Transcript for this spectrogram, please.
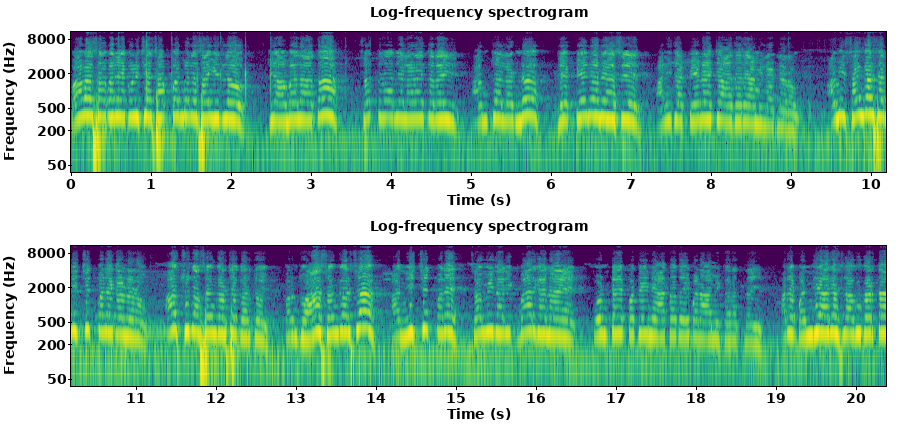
बाबासाहेबांनी एकोणीसशे छप्पनमध्ये सांगितलं की आम्हाला आता शस्त्राने लढायचं नाही. आमचं लढणं हे पेनाने असेल आणि त्या पेनाच्या आधारे आम्ही लढणार आहोत. आम्ही संघर्ष निश्चितपणे करणार आहोत. आज सुद्धा संघर्ष करतोय. परंतु हा संघर्ष हा निश्चितपणे संविधानिक मार्गाने आहे. कोणत्याही पद्धतीने आतादायीपणा आम्ही करत नाही. अरे बंदी आदेश लागू करता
